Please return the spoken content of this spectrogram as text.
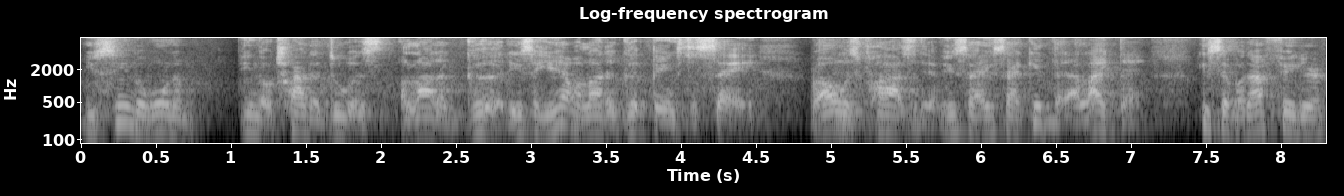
you seem to want to, you know, try to do is a lot of good. He said you have a lot of good things to say. You're always positive. He said, he said, I get that. I like that. He said, but I figure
